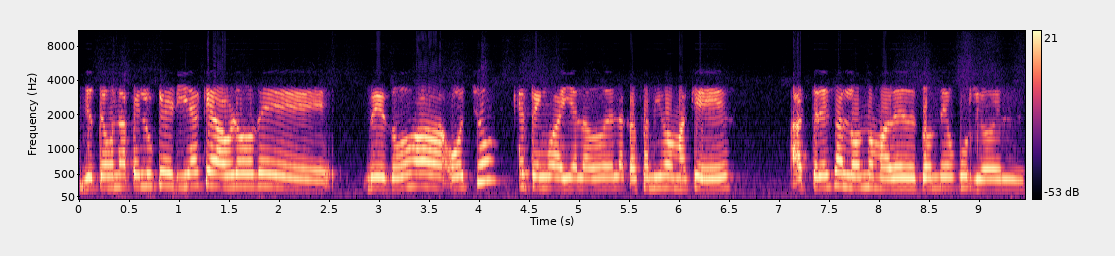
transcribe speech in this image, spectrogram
Yo tengo una peluquería que abro de, de 2 a 8, que tengo ahí al lado de la casa de mi mamá, que es a tres salones nomás de donde ocurrió el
